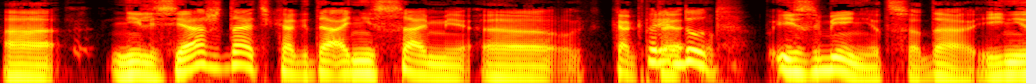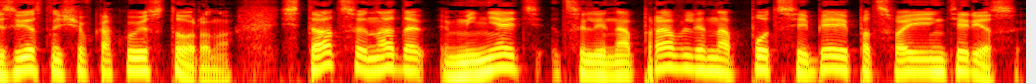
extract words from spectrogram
А, нельзя ждать, когда они сами э, как-то Придут. изменятся, да, и неизвестно еще в какую сторону. Ситуацию надо менять целенаправленно под себя и под свои интересы.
